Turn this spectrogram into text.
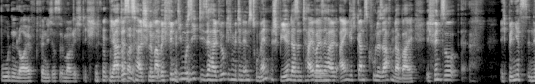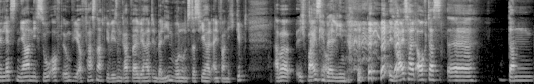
Buden läuft, finde ich es immer richtig schlimm. Ja, das ist halt schlimm, aber ich finde die Musik, die sie halt wirklich mit den Instrumenten spielen, da sind teilweise mhm. halt eigentlich ganz coole Sachen dabei. Ich finde so, äh, ich bin jetzt in den letzten Jahren nicht so oft irgendwie auf Fastnacht gewesen, gerade weil wir halt in Berlin wohnen und es das hier halt einfach nicht gibt. Aber ich weiß. Danke, auch, Berlin. ich weiß halt auch, dass äh, dann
